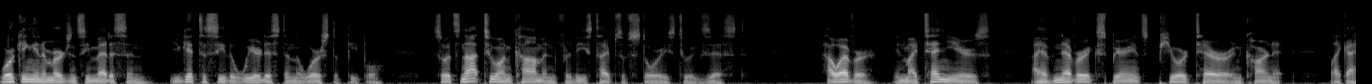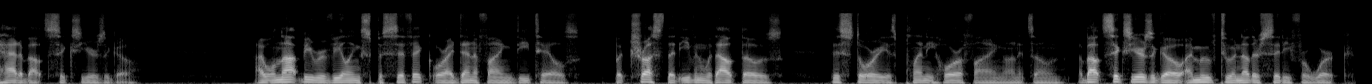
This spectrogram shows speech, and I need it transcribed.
Working in emergency medicine, you get to see the weirdest and the worst of people, so it's not too uncommon for these types of stories to exist. However, in my 10 years, I have never experienced pure terror incarnate like I had about six years ago. I will not be revealing specific or identifying details, but trust that even without those, this story is plenty horrifying on its own. About six years ago, I moved to another city for work.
